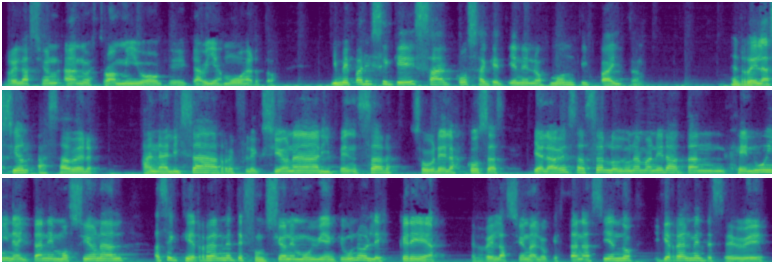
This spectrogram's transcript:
en relación a nuestro amigo que, que había muerto. Y me parece que esa cosa que tienen los Monty Python en relación a saber analizar, reflexionar y pensar sobre las cosas y a la vez hacerlo de una manera tan genuina y tan emocional, hace que realmente funcione muy bien, que uno les crea en relación a lo que están haciendo y que realmente se ve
